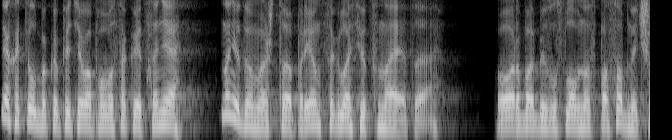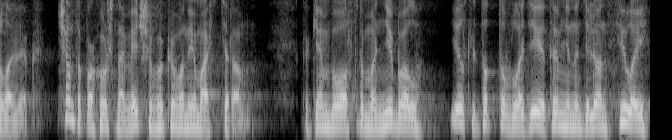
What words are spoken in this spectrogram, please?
Я хотел бы купить его по высокой цене, но не думаю, что принц согласится на это. Орба, безусловно, способный человек, чем-то похож на меч, выкованный мастером. Каким бы острым он ни был, если тот, кто владеет им, не наделен силой,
